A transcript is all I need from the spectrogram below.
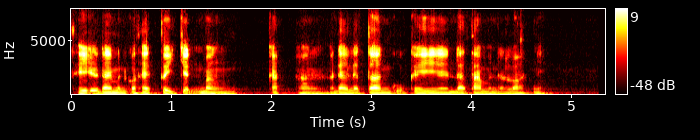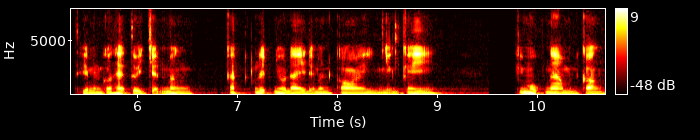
thì ở đây mình có thể tùy chỉnh bằng cách à, ở đây là tên của cái data mình đã load này thì mình có thể tùy chỉnh bằng cách click vô đây để mình coi những cái cái mục nào mình cần.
